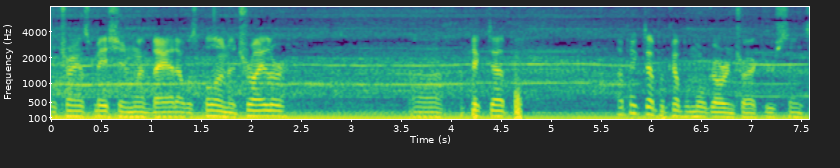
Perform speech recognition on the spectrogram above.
The transmission went bad. I was pulling a trailer. Uh, I picked up I picked up a couple more garden tractors since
